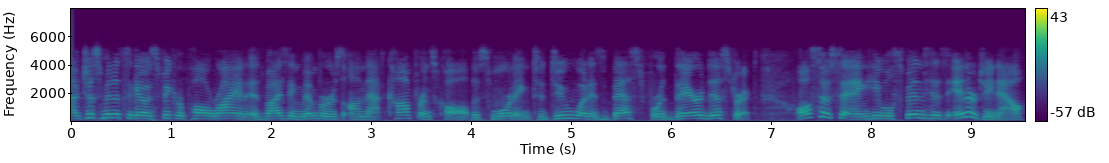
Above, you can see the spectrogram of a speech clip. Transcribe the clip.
Uh, just minutes ago, Speaker Paul Ryan advising members on that conference call this morning to do what is best for their district. Also saying he will spend his energy now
